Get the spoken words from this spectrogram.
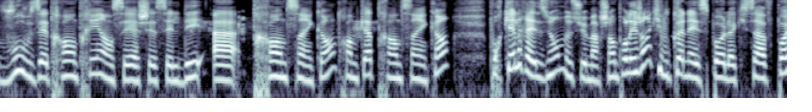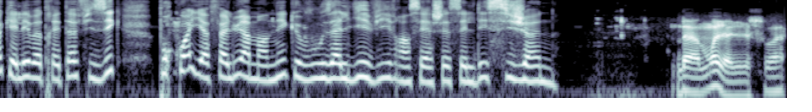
Vous, vous êtes rentré en CHSLD à 35 ans, 34, 35 ans. Pour quelle raison, Monsieur Marchand? Pour les gens qui vous connaissent pas, là, qui savent pas quel est votre état physique, pourquoi il a fallu à un moment donné que vous alliez vivre en CHSLD si jeune? Ben, moi, le, choix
